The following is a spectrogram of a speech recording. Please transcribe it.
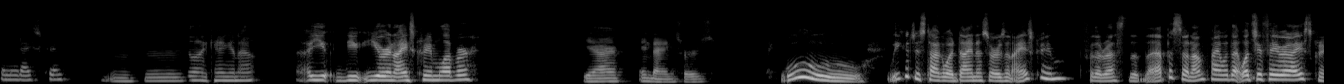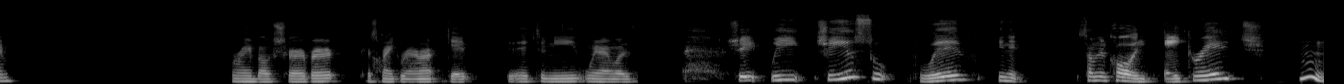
and need ice cream. hmm You like hanging out? Are you, you you're an ice cream lover? Yeah, and dinosaurs. Ooh, we could just talk about dinosaurs and ice cream for the rest of the episode. I'm fine with that. What's your favorite ice cream? Rainbow sherbet, because my grandma gave it to me when I was. She we she used to live in a, something called an acreage, Hmm.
